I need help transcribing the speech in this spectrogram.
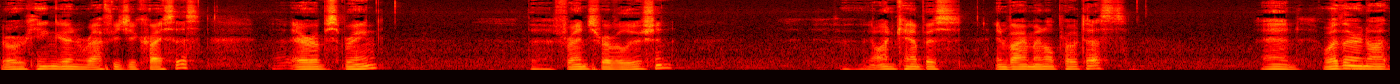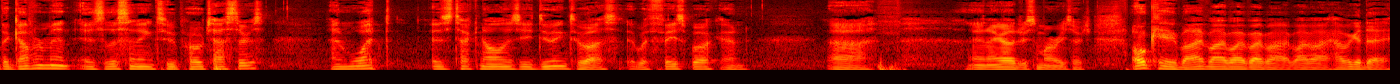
Rohingya refugee crisis, Arab Spring, the French Revolution on campus environmental protests, and whether or not the government is listening to protesters, and what is technology doing to us with Facebook and uh, and I gotta do some more research. Okay, bye bye bye bye bye bye bye. Have a good day.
